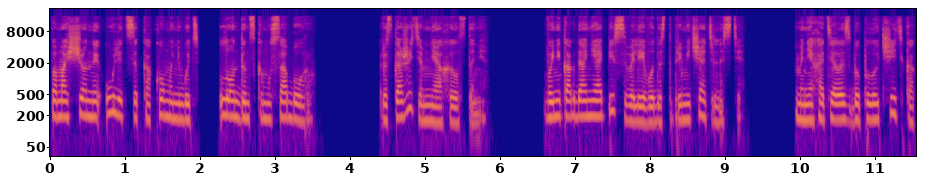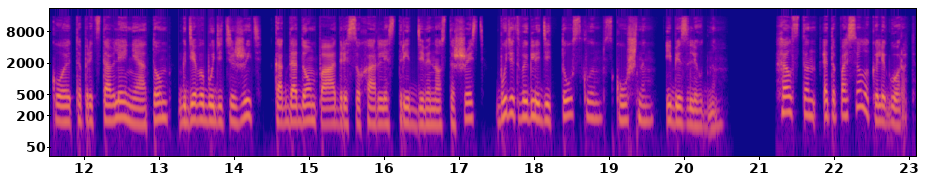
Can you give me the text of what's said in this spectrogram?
по мощенной улице к какому-нибудь лондонскому собору. Расскажите мне о Хелстоне. Вы никогда не описывали его достопримечательности. Мне хотелось бы получить какое-то представление о том, где вы будете жить, когда дом по адресу Харли-стрит 96 будет выглядеть тусклым, скучным и безлюдным. Хелстон — это поселок или город?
